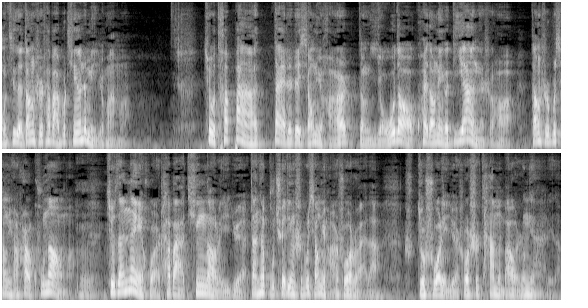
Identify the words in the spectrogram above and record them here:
我记得当时他爸不是听见这么一句话吗？就他爸带着这小女孩，等游到快到那个堤岸的时候，当时不是小女孩开始哭闹吗？嗯，就在那会儿，他爸听到了一句，但他不确定是不是小女孩说出来的，就说了一句，说是他们把我扔进海里的。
